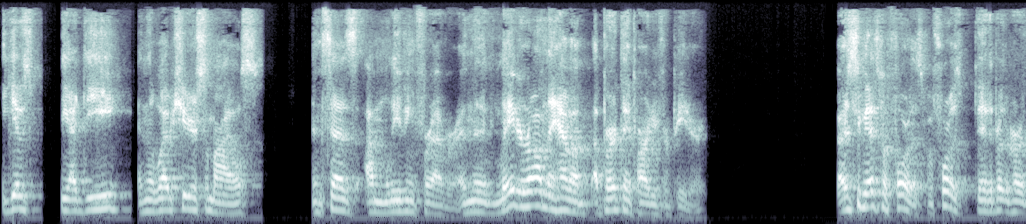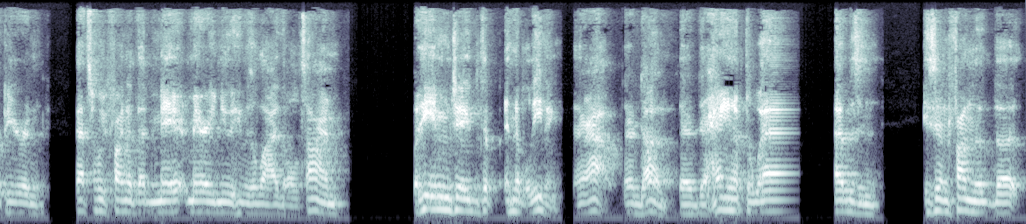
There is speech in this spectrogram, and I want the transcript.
He gives the ID and the web shooter some Miles and says, I'm leaving forever. And then later on, they have a, a birthday party for Peter. I think that's before this. Before this, they had the birthday party for Peter, and that's when we find out that Ma- Mary knew he was alive the whole time. But he and MJ end up leaving. They're out. They're done. They're, they're hanging up the webs, and he's going to find the, the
